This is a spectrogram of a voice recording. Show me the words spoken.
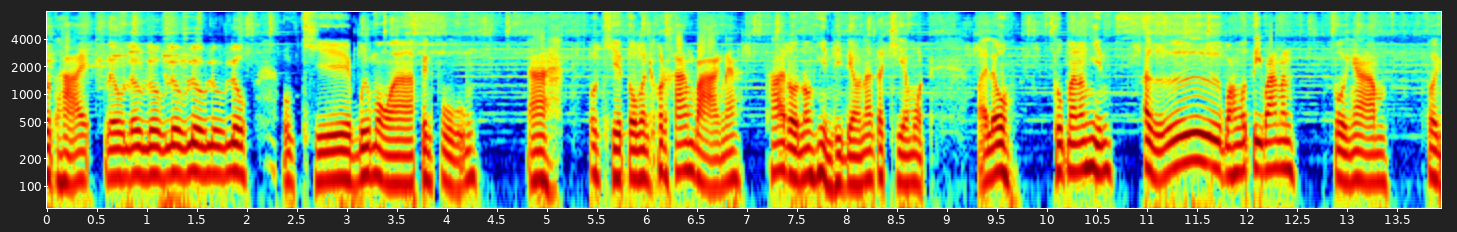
สุดท้ายเร็วเร็วเร็วเร็วเร็วเร็วเร็วโอเคบึ้มออกมาเป็นฝูงอะโอเค ตัวมันค่อนข้างบางนะ ถ้าโดนน้องหินทีเดียวน่าจะเคลียร์หมด ไปเร็วทุบมันน้องหิน เออบอมตีบ้านมัน สวยงาม สวย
